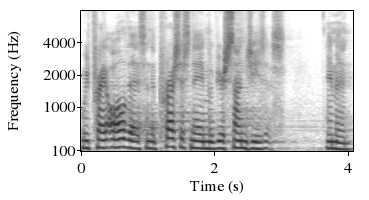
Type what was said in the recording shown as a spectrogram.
We pray all this in the precious name of your Son, Jesus. Amen.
